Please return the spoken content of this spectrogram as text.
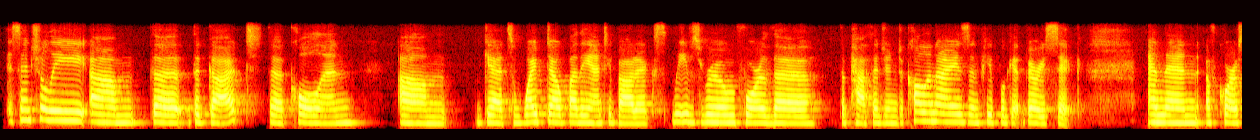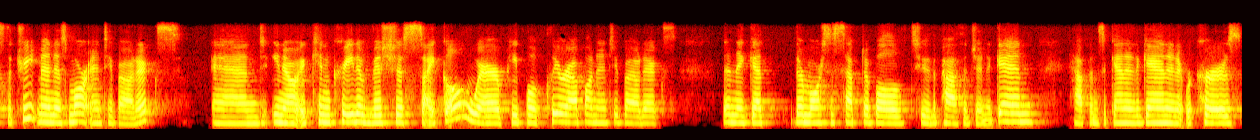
essentially, um, the the gut, the colon, um, gets wiped out by the antibiotics, leaves room for the the pathogen to colonize, and people get very sick. And then, of course, the treatment is more antibiotics. And, you know, it can create a vicious cycle where people clear up on antibiotics, then they get, they're more susceptible to the pathogen again, happens again and again, and it recurs.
